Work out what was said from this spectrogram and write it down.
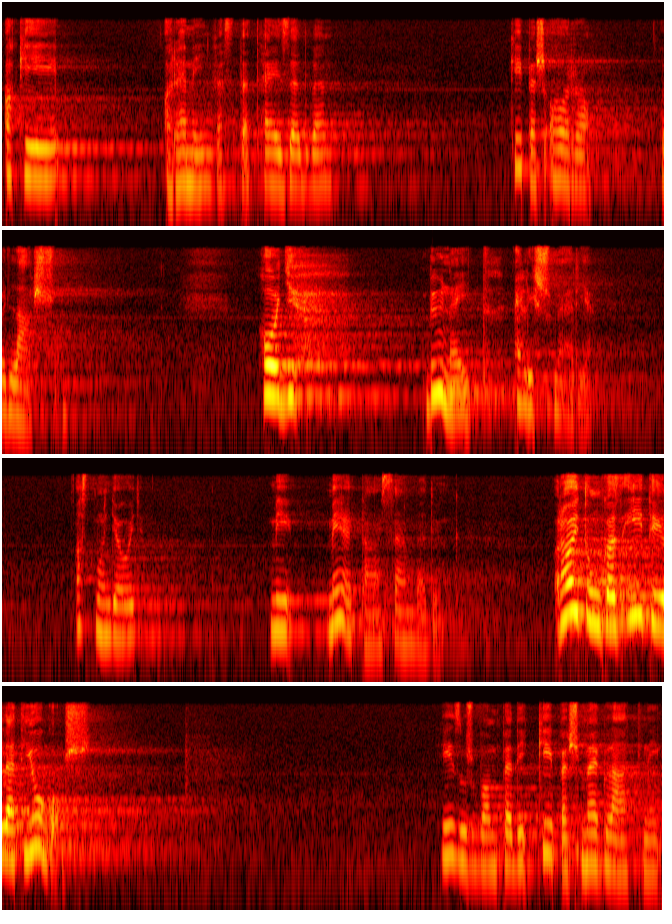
aki a reményvesztett helyzetben képes arra, hogy lásson. Hogy bűneit elismerje. Azt mondja, hogy mi méltán szenvedünk. Rajtunk az ítélet jogos. Jézusban pedig képes meglátni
